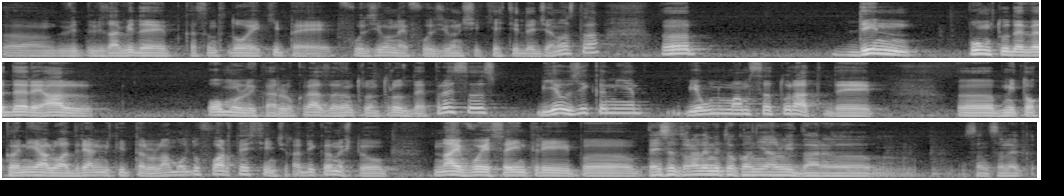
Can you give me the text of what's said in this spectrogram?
uh, vis- vis-a-vis de că sunt două echipe, fuziune, fuziuni și chestii de genul ăsta, uh, din punctul de vedere al omului care lucrează într-un trus de presă, eu zic că mie, eu nu m-am săturat de uh, mitocănia lui Adrian Mititelu, la modul foarte sincer. Adică, nu știu, n-ai voie să intri... Uh, Te-ai săturat de mitoconia lui, dar uh, să înțeleg,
